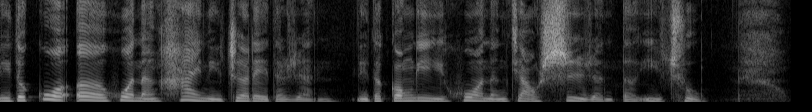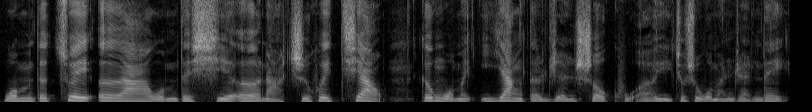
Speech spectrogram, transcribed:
你的过恶或能害你这类的人，你的公义或能叫世人得益处。我们的罪恶啊，我们的邪恶呢，只会叫跟我们一样的人受苦而已，就是我们人类。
